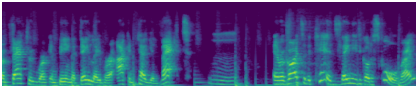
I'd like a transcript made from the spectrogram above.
from factory work and being a day laborer. I can tell you that. Mm. In regard to the kids, they need to go to school, right?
